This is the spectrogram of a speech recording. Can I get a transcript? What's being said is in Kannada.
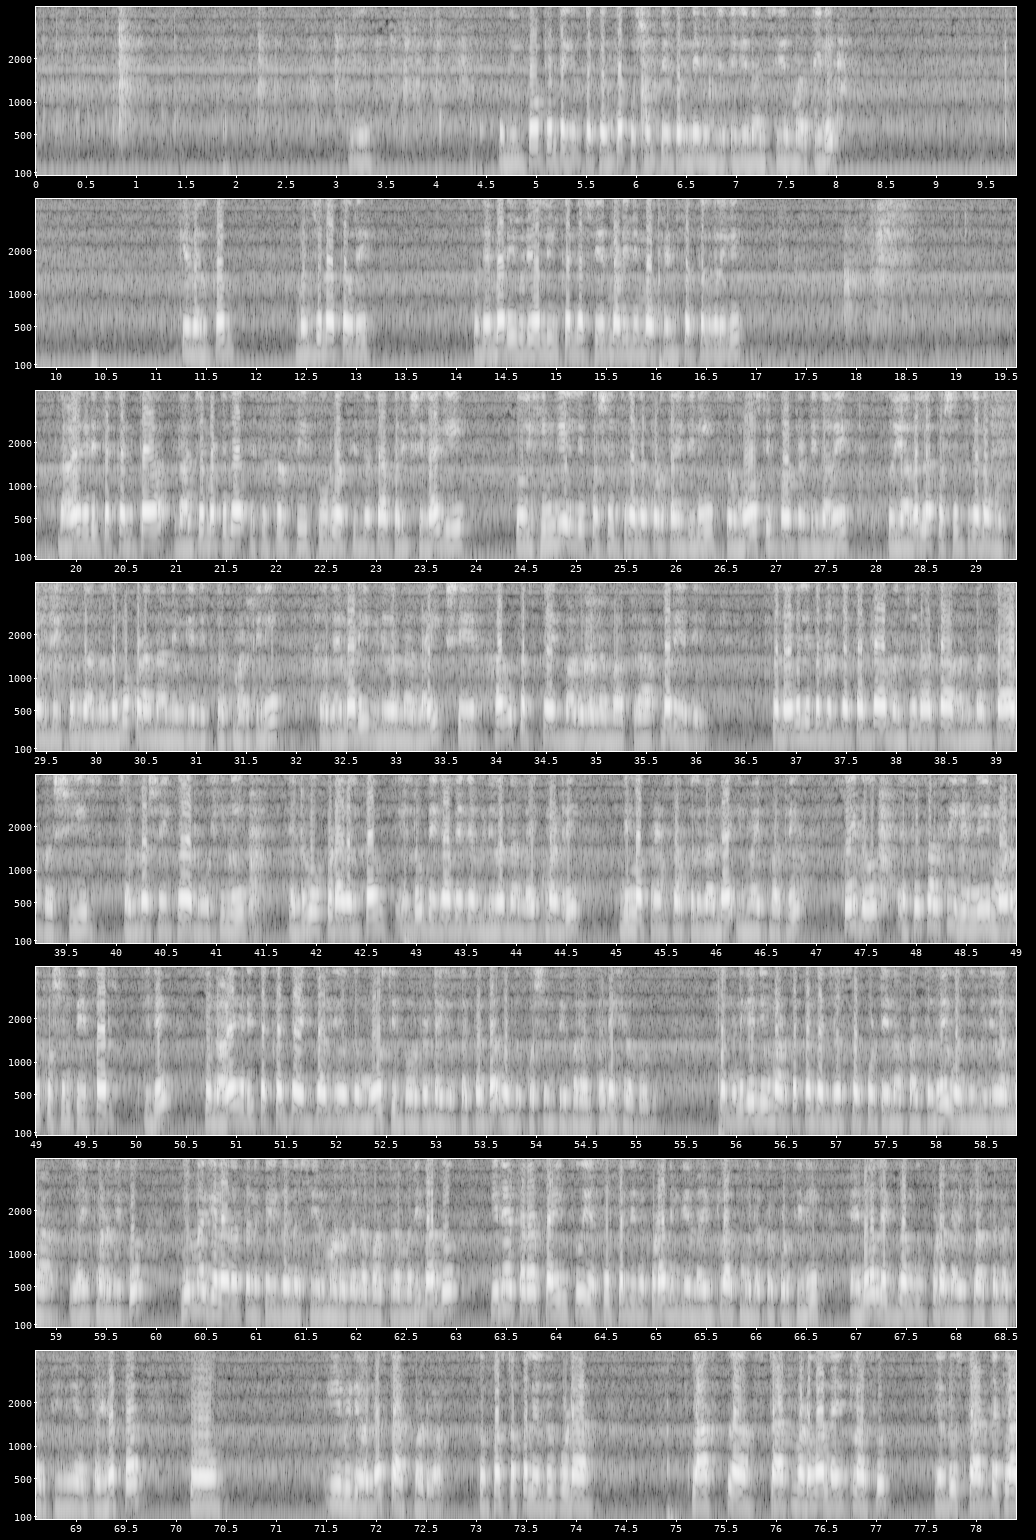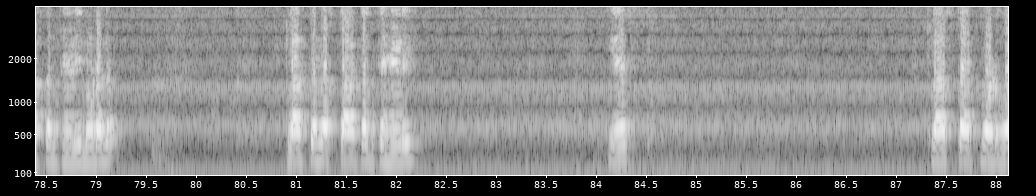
ಎಸ್ ಒಂದು ಇಂಪಾರ್ಟೆಂಟ್ ಆಗಿರ್ತಕ್ಕಂಥ ಕ್ವಶನ್ ಪೇಪರ್ನೇ ನಿಮ್ಮ ಜೊತೆಗೆ ನಾನು ಶೇರ್ ಮಾಡ್ತೀನಿ. ಓಕೆ ವೆಲ್ಕಮ್ ಮಂಜುನಾಥ್ ಅವರೇ. ಸೊ ದಯಮಾಡಿ ವಿಡಿಯೋ ಲಿಂಕನ್ನು ಶೇರ್ ಮಾಡಿ ನಿಮ್ಮ ಫ್ರೆಂಡ್ ಸರ್ಕಲ್ಗಳಿಗೆ ನಾಳೆ ನಡೀತಕ್ಕಂಥ ರಾಜ್ಯ ಮಟ್ಟದ ಎಸ್ ಎಸ್ ಎಲ್ ಸಿ ಪೂರ್ವ ಸಿದ್ಧತಾ ಪರೀಕ್ಷೆಗಾಗಿ ಸೊ ಹಿಂದಿಯಲ್ಲಿ ಕ್ವಶನ್ಸ್ ಗಳನ್ನ ಕೊಡ್ತಾ ಇದ್ದೀನಿ. ಸೊ ಮೋಸ್ಟ್ ಇಂಪಾರ್ಟೆಂಟ್ ಇದ್ದಾವೆ ಸೊ ಯಾವೆಲ್ಲ ಕ್ವಶನ್ಸ್ ಗಳನ್ನ ಓದ್ಕೊಳ್ಬೇಕು ಅನ್ನೋದನ್ನು ಕೂಡ ನಾನು ನಿಮಗೆ ಡಿಸ್ಕಸ್ ಮಾಡ್ತೀನಿ. ಸೊ ದಯಮಾಡಿ ವಿಡಿಯೋನ ಲೈಕ್ ಶೇರ್ ಹಾಗೂ ಸಬ್ಸ್ಕ್ರೈಬ್ ಮಾಡೋದನ್ನ ಮಾತ್ರ ಮರೆಯದಿರಿ. ಸೊ ಲೈವಲ್ಲಿ ಬಂದಿರತಕ್ಕಂಥ ಮಂಜುನಾಥ, ಹನುಮಂತ, ಬಶೀರ್, ಚಂದ್ರಶೇಖರ್, ರೋಹಿಣಿ, ಎಲ್ರಿಗೂ ಕೂಡ ವೆಲ್ಕಮ್ ಎಲ್ಲರೂ ಬೇಗ ಬೇಗ ವಿಡಿಯೋನ ಲೈಕ್ ಮಾಡ್ರಿ. ನಿಮ್ಮ ಫ್ರೆಂಡ್ ಸರ್ಕಲ್ಗಳನ್ನ ಇನ್ವೈಟ್ ಮಾಡ್ರಿ. ಸೊ ಇದು S S L C Hindi model question paper ಇದೆ. ಸೊ ನಾಳೆ ನಡೀತಕ್ಕಂಥ ಎಕ್ಸಾಮ್ಗೆ ಒಂದು ಮೋಸ್ಟ್ ಇಂಪಾರ್ಟೆಂಟ್ ಆಗಿರ್ತಕ್ಕಂಥ ಒಂದು ಕ್ವಶನ್ ಪೇಪರ್ ಅಂತಾನೆ ಹೇಳ್ಬೋದು. ಸೊ ನನಗೆ ನೀವು ಮಾಡ್ತಕ್ಕಂಥ ಜಸ್ಟ್ ಸಪೋರ್ಟ್ ಏನಪ್ಪಾ ಅಂತಂದ್ರೆ ಒಂದು ವಿಡಿಯೋನ ಲೈಕ್ ಮಾಡಬೇಕು. ನಿಮ್ಮ ಗೆಳೆಯರ ತನಕ ಇದನ್ನ ಶೇರ್ ಮಾಡೋದನ್ನ ಮಾತ್ರ ಮರಿಬಾರ್ದು. ಇದೇ ತರ ಸೈನ್ಸು ಎಸ್ ಎಸ್ ಅಲ್ಲಿ ಕೂಡ ನಿಮಗೆ ಲೈವ್ ಕ್ಲಾಸ್ ಮೂಲಕ ಕೊಡ್ತೀನಿ. ಎನ್ಯುವಲ್ ಎಕ್ಸಾಮ್ಗೂ ಕೂಡ ಲೈವ್ ಕ್ಲಾಸ್ ಅನ್ನ ತರ್ತೀನಿ ಅಂತ ಹೇಳ್ತಾ. ಸೊ ಈ ವಿಡಿಯೋನ ಸ್ಟಾರ್ಟ್ ಮಾಡುವ. ಸೊ ಫಸ್ಟ್ ಆಫ್ ಆಲ್ ಎಲ್ಲರೂ ಕೂಡ ಕ್ಲಾಸ್ ಸ್ಟಾರ್ಟ್ ಮಾಡುವ ಲೈವ್ ಕ್ಲಾಸು ಎಲ್ಲರೂ ಸ್ಟಾರ್ಟ್ ದ ಕ್ಲಾಸ್ ಅಂತ ಹೇಳಿ ನೋಡೋಣ. ಕ್ಲಾಸ್ ಅನ್ನ ಸ್ಟಾರ್ಟ್ ಅಂತ ಹೇಳಿ. ಎಸ್ ಕ್ಲಾಸ್ ಸ್ಟಾರ್ಟ್ ಮಾಡುವ.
